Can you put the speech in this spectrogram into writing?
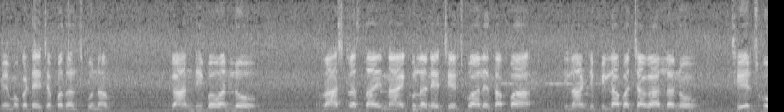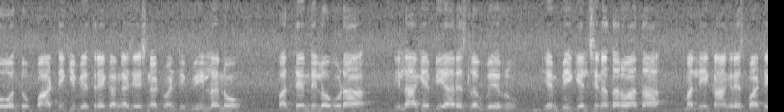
మేము ఒకటే చెప్పదలుచుకున్నాం. గాంధీ భవన్లో రాష్ట్ర స్థాయి నాయకులనే చేర్చుకోవాలి తప్ప ఇలాంటి పిల్ల బచ్చగాళ్ళను చేర్చుకోవద్దు. పార్టీకి వ్యతిరేకంగా చేసినటువంటి వీళ్ళను పద్దెనిమిదిలో కూడా ఇలాగే బీఆర్ఎస్లోకి వేర్రు ఎంపీ గెలిచిన తర్వాత మళ్ళీ కాంగ్రెస్ పార్టీ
